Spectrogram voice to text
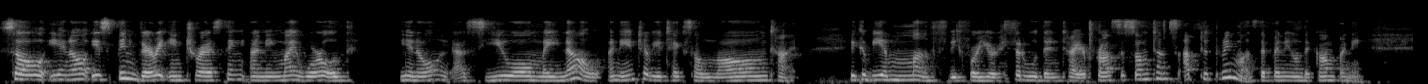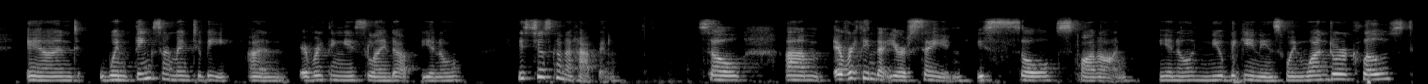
So, you know, it's been very interesting. And in my world, you know, as you all may know, an interview takes a long time. It could be a month before you're through the entire process, sometimes up to three months, depending on the company. And when things are meant to be and everything is lined up, you know, it's just going to happen. So um, everything that you're saying is so spot on you know, new beginnings. When one door closed,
